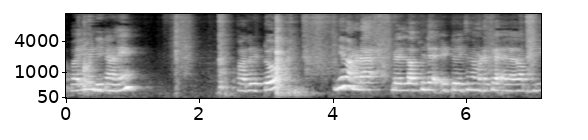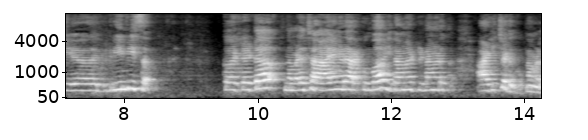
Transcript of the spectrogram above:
അപ്പൊ അതിന് വേണ്ടിയിട്ടാണേ അപ്പൊ അതിട്ടു ഇനി നമ്മുടെ വെള്ളത്തിൽ ഇട്ട് വെച്ച് നമ്മുടെ ഗ്രീൻ പീസ് ഇട്ടിട്ട് നമ്മുടെ ചായ അങ്ങോട്ട് ഇറക്കുമ്പോ ഇതങ്ങ് ഇട്ടിട്ട് അങ്ങോട്ട് അടിച്ചെടുക്കും നമ്മൾ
